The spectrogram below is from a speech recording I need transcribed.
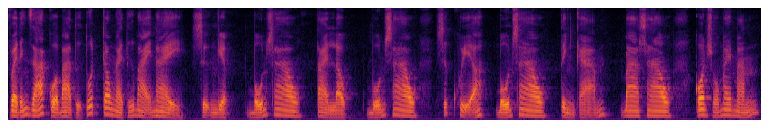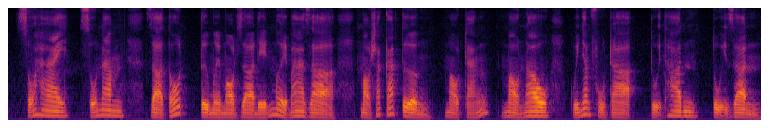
Về đánh giá của bà tuổi tuất trong ngày thứ bảy này, sự nghiệp 4 sao, tài lộc 4 sao, sức khỏe 4 sao, tình cảm 3 sao, con số may mắn số 2, số 5, giờ tốt từ 11 giờ đến 13 giờ, màu sắc cát tường, màu trắng, màu nâu, quý nhân phù trợ, tuổi thân, tuổi dần,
